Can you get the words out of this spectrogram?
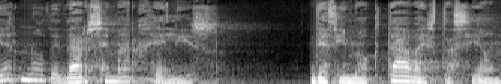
de Darse Margelis, decimoctava estación.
